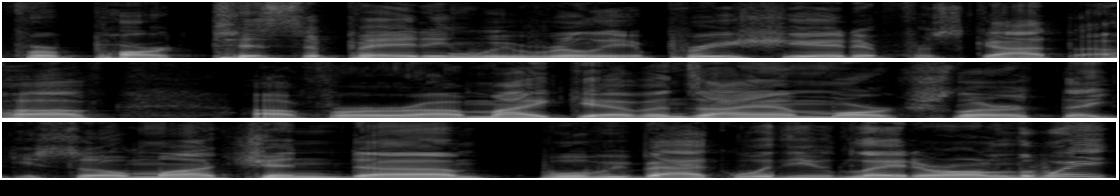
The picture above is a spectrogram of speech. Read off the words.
for participating. We really appreciate it. For Scott DeHuff, uh, for uh, Mike Evans, I am Mark Schler. Thank you so much. And um, we'll be back with you later on in the week.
